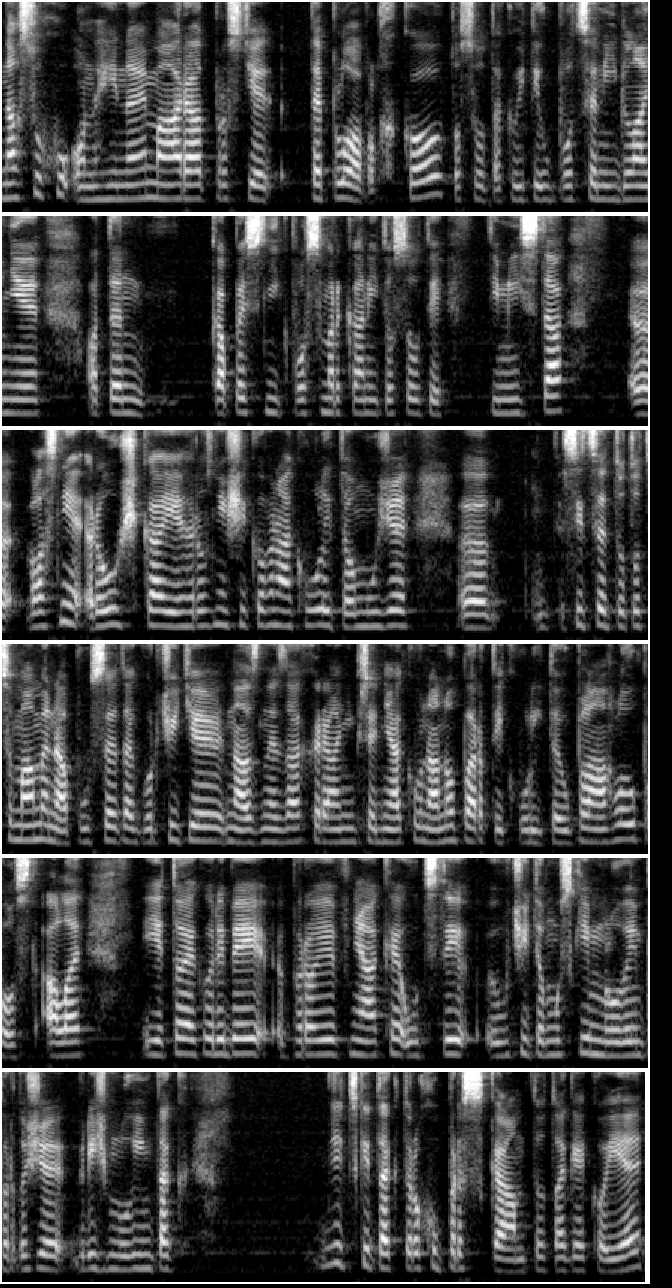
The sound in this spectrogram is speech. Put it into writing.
na suchu on hyne, má rád prostě teplo a vlhko, to jsou takový ty upocený dlaně a ten kapesník posmrkaný, to jsou ty, ty místa. E, vlastně rouška je hrozně šikovná kvůli tomu, že e, sice toto, co máme na puse, tak určitě nás nezachrání před nějakou nanopartikulí, to je úplná hloupost, ale je to jako kdyby projev nějaké úcty vůči tomu, s kým mluvím, protože když mluvím, tak vždycky tak trochu prskám, to tak jako je.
